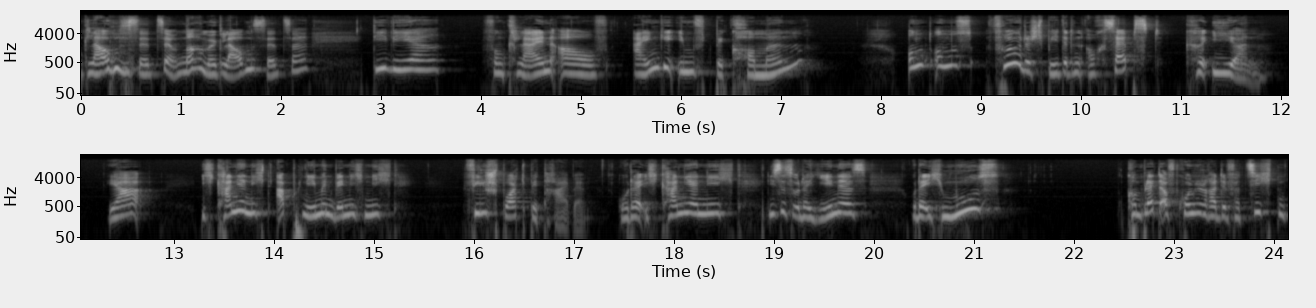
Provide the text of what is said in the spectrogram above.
Glaubenssätze und noch einmal Glaubenssätze, die wir von klein auf eingeimpft bekommen und uns früher oder später dann auch selbst kreieren. Ja, ich kann ja nicht abnehmen, wenn ich nicht viel Sport betreibe. Oder ich kann ja nicht dieses oder jenes oder ich muss komplett auf Kohlenhydrate verzichten,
